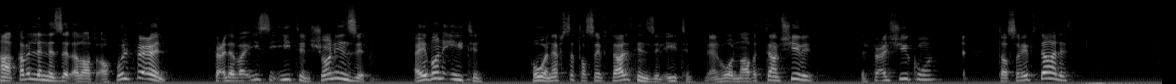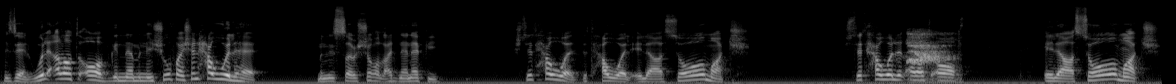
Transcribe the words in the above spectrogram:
ها قبل لا ننزل a lot of والفعل الفعل الرئيسي eaten شلون ينزل؟ أيضا eaten هو نفسه تصريف ثالث ينزل eaten لأن هو الماضي التام. شي يريد؟ الفعل شي يكون؟ تصريف ثالث. زين وال a lot of قلنا من نشوفها إيش نحولها؟ من يصير الشغل عندنا نفي. إيش تتحول؟ تتحول إلى so much إيش تتحول ال a lot of؟ إلى so much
